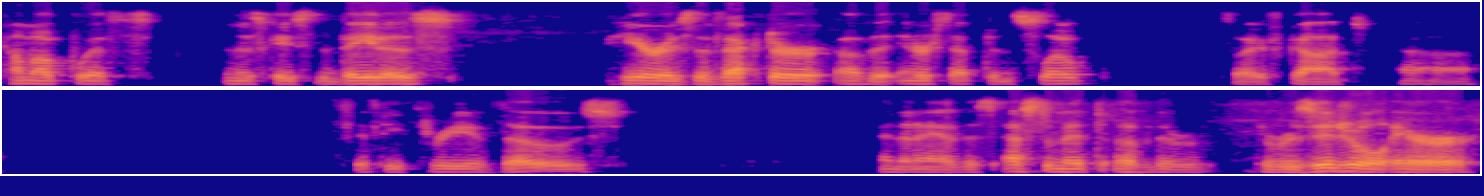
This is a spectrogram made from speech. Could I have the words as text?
come up with, in this case, the betas. Here is the vector of the intercept and slope. So I've got uh, 53 of those. And then I have this estimate of the, the residual error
